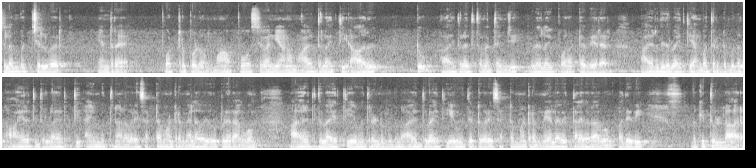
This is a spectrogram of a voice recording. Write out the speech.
சிலம்புச் செல்வர் என்ற போற்றப்படும் மா போ சிவஞானம் ஆயிரத்தி தொள்ளாயிரத்தி ஆறு டு ஆயிரத்தி தொள்ளாயிரத்தி தொண்ணூத்தஞ்சு விடுதலை போராட்ட வீரர். ஆயிரத்தி தொள்ளாயிரத்தி ஐம்பத்தி ரெண்டு முதல் ஆயிரத்தி தொள்ளாயிரத்தி ஐம்பத்தி நாலு வரை சட்டமன்ற மேலவை உறுப்பினராகவும் ஆயிரத்தி தொள்ளாயிரத்தி எழுபத்தி ரெண்டு முதல் ஆயிரத்தி தொள்ளாயிரத்தி எழுபத்தெட்டு வரை சட்டமன்ற மேலவைத் தலைவராகவும் பதவி வகித்துள்ளார்.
